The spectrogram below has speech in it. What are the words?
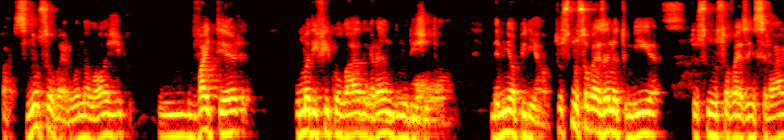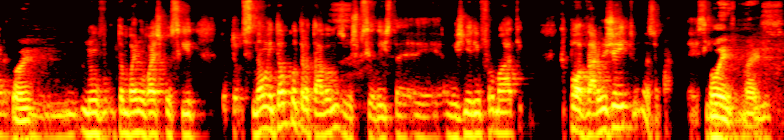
pá, se não souber o analógico, vai ter uma dificuldade grande no digital. Na minha opinião, tu se não souberes anatomia, tu se não souberes encerar, não, também não vais conseguir. Se não, então contratávamos um especialista, eh, um engenheiro informático, que pode dar um jeito, mas opa, é assim, mas...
